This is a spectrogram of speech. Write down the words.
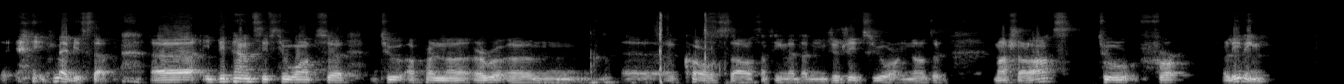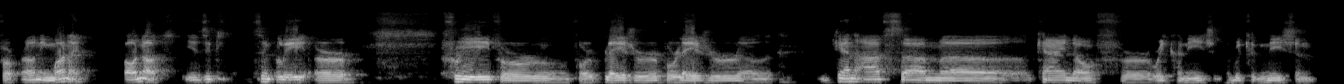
it may be stopped. Uh, it depends if you want uh, to open a, a, um, a, course or something like that in jiu-jitsu or in other martial arts to for living, for earning money or not. Is it simply a free for for pleasure, for leisure. Can have some uh, kind of uh, recognition, recognition,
